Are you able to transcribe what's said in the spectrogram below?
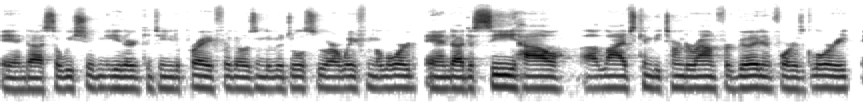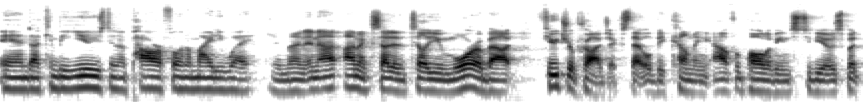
And uh, so we shouldn't either continue to pray for those individuals who are away from the Lord and uh, to see how uh, lives can be turned around for good and for His glory and uh, can be used in a powerful and a mighty way. Amen. And I, I'm excited to tell you more about future projects that will be coming out for Paul Levine Studios. But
